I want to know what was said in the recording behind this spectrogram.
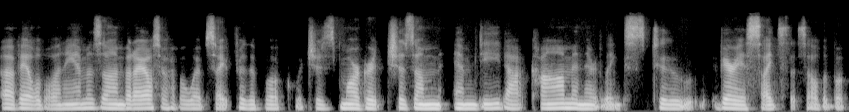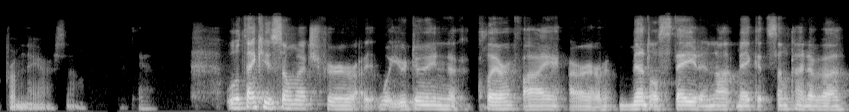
available on Amazon, but I also have a website for the book, which is margaretchisolmmd.com, and there are links to various sites that sell the book from there. So yeah. well, thank you so much for uh, what you're doing to clarify our mental state and not make it some kind of a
